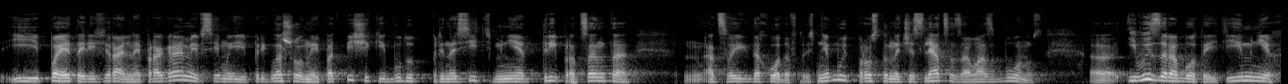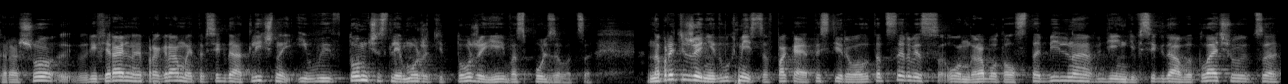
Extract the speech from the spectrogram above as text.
и по этой реферальной программе все мои приглашенные подписчики будут приносить мне 3% от своих доходов. То есть мне будет просто начисляться за вас бонус. Э, и вы заработаете, и мне хорошо. Реферальная программа это всегда отлично, и вы в том числе можете тоже ей воспользоваться. На протяжении двух месяцев, пока я тестировал этот сервис, он работал стабильно, деньги всегда выплачиваются.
